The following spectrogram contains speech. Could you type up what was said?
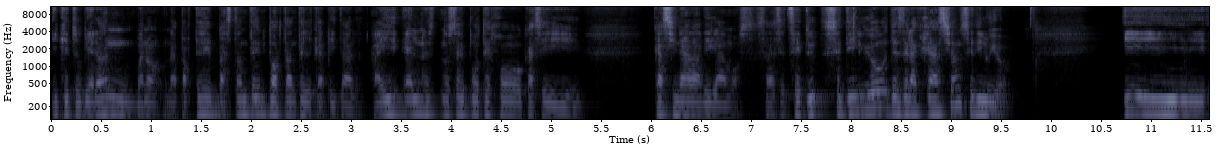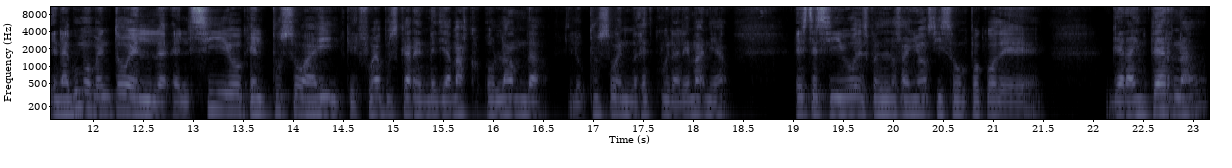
y que tuvieron, bueno, una parte bastante importante del capital. Ahí él no, se protegió casi, casi nada, digamos. O sea, se, se, diluyó, desde la creación se diluyó. Y en algún momento el, el CEO que él puso ahí, que fue a buscar en MediaMarkt Holanda y lo puso en Redco en Alemania, este CEO después de dos años hizo un poco de guerra interna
